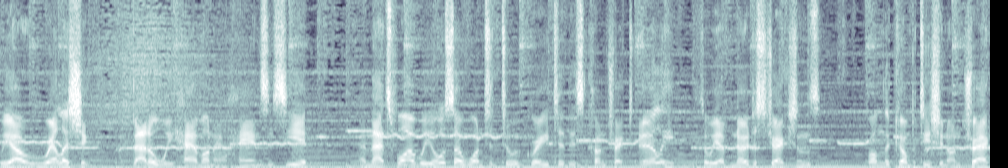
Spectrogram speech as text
We are relishing the battle we have on our hands this year, and that's why we also wanted to agree to this contract early so we have no distractions from the competition on track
